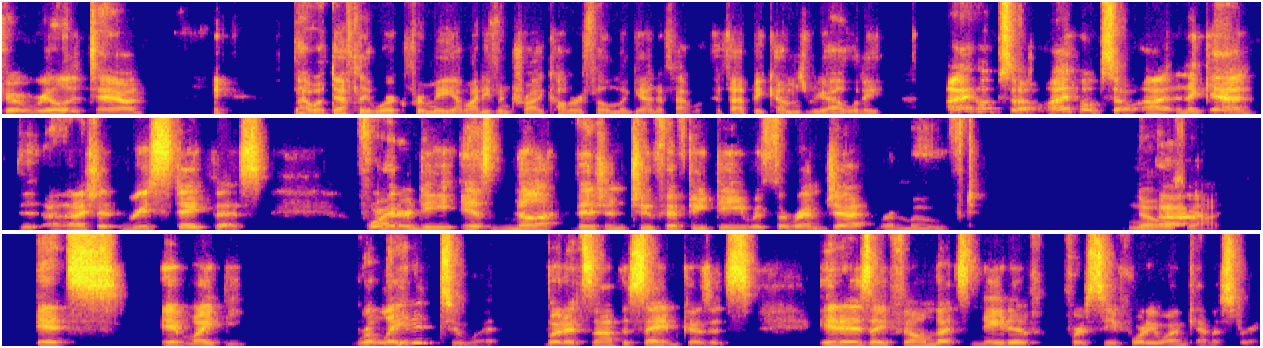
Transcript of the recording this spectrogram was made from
go real to town. That would definitely work for me. I might even try color film again if that if that becomes reality. I hope so. I hope so. Uh, and again, th- I should restate this 400D is not Vision 250D with the remjet removed. No, it's Uh, not. It's it might be related to it, but it's not the same because it's it is a film that's native for C41 chemistry.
